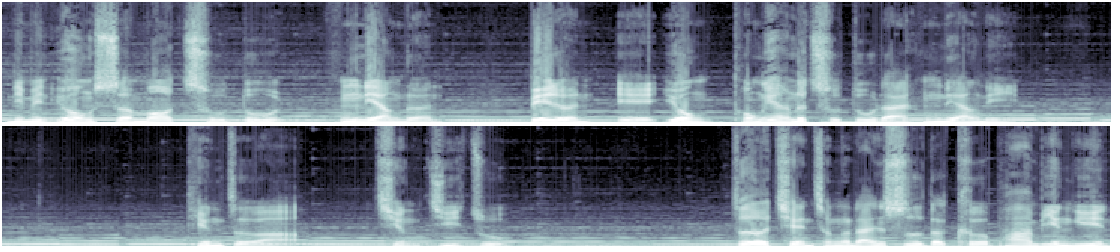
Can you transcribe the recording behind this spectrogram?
你们用什么尺度衡量人，别人也用同样的尺度来衡量你。听者啊，请记住，这虔诚的男士的可怕命运，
